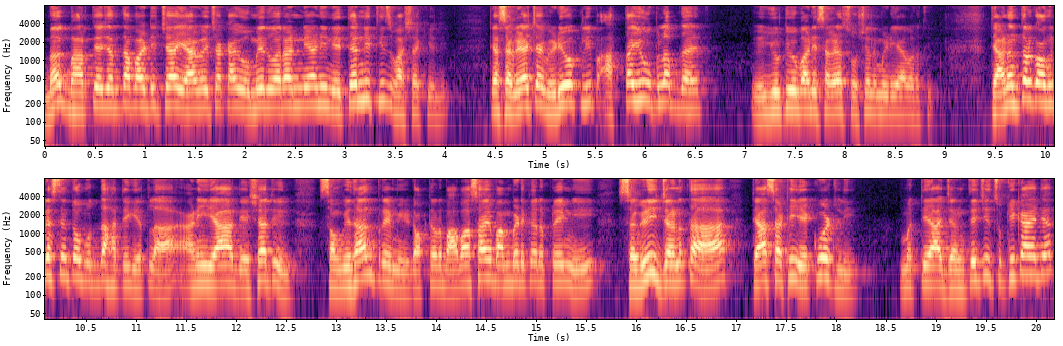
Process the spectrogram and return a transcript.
मग भारतीय जनता पार्टीच्या यावेळच्या काही उमेदवारांनी आणि नेत्यांनी तीच भाषा केली. त्या सगळ्याच्या व्हिडिओ क्लिप आत्ताही उपलब्ध आहेत यूट्यूब आणि सगळ्या सोशल मीडियावरती. त्यानंतर काँग्रेसने तो मुद्दा हाती घेतला आणि या देशातील संविधानप्रेमी डॉक्टर बाबासाहेब आंबेडकर प्रेमी सगळी जनता त्यासाठी एकवटली. मग त्या जनतेची चुकी काय त्यात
